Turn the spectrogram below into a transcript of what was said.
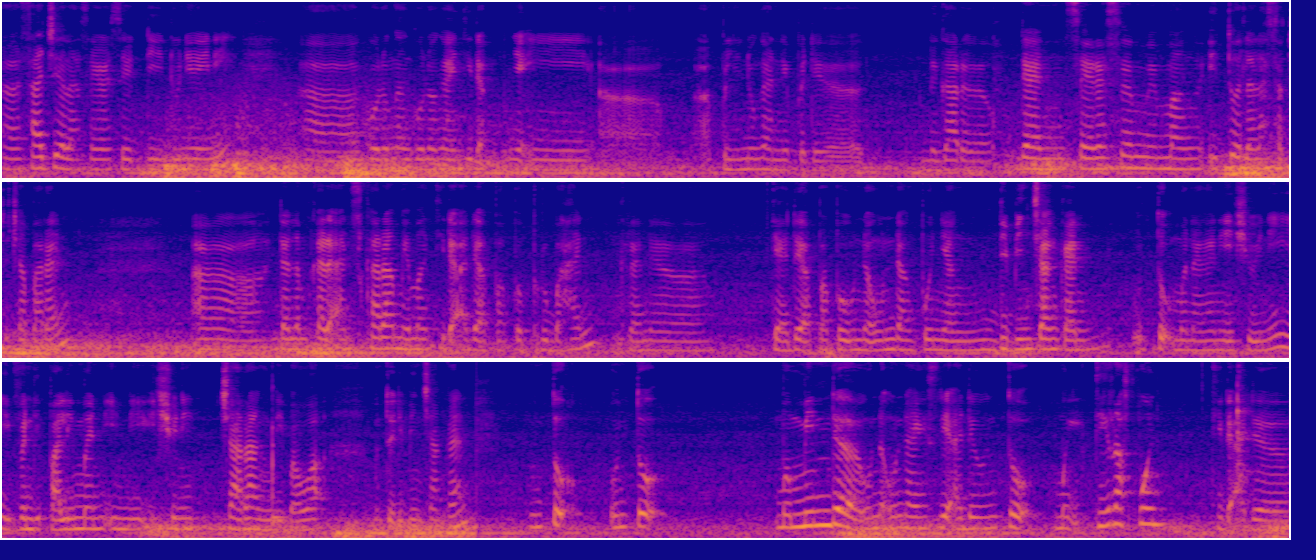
uh, sajalah saya rasa di dunia ini uh, golongan-golongan yang tidak mempunyai uh, uh, perlindungan daripada negara. Dan saya rasa memang itu adalah satu cabaran. Uh, dalam keadaan sekarang memang tidak ada apa-apa perubahan kerana tiada apa-apa undang-undang pun yang dibincangkan untuk menangani isu ini. Even di parlimen ini isu ini jarang dibawa untuk dibincangkan. Untuk untuk meminda undang-undang yang sedia ada untuk mengiktiraf pun tidak ada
